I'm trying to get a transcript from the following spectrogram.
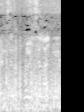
Bensin perlu isi lagi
